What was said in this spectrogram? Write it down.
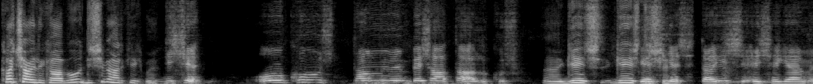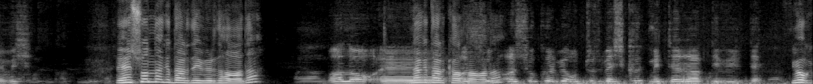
Kaç aylık abi o? Dişi mi erkek mi? Dişi. O kuş tahminen 5-6 aylık kuş. Ha, genç genç Geç dişi. geç. Daha hiç eşe gelmemiş. En son ne kadar devirdi havada? Vallahi e, Ne kadar kaldı havada? Aşağı yukarı bir 35-40 metre rahat devirdi. Yok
